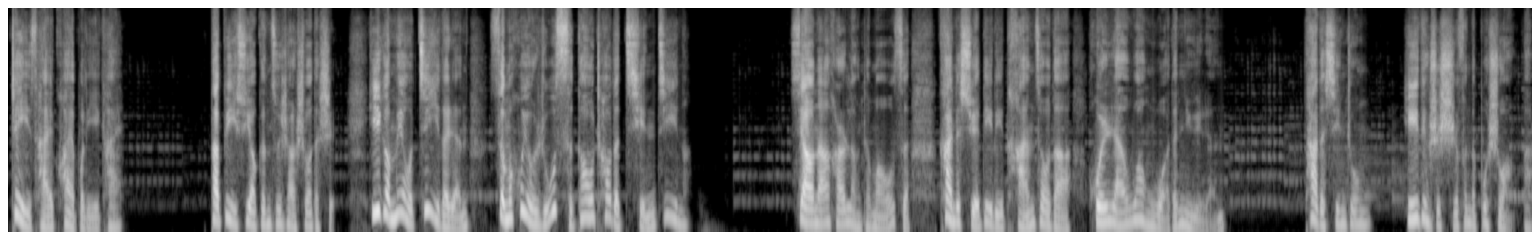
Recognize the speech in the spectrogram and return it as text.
这才快步离开。他必须要跟尊上说的是，一个没有记忆的人，怎么会有如此高超的琴技呢？小男孩冷着眸子看着雪地里弹奏的浑然忘我的女人，他的心中一定是十分的不爽吧？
